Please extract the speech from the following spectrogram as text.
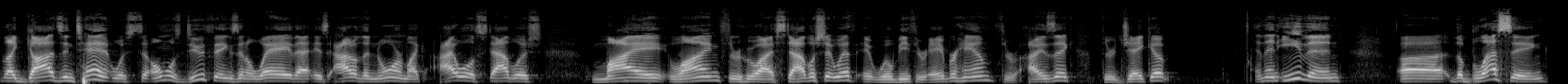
like God's intent was to almost do things in a way that is out of the norm. Like I will establish my line through who I establish it with. It will be through Abraham, through Isaac, through Jacob. And then even uh, the blessing,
